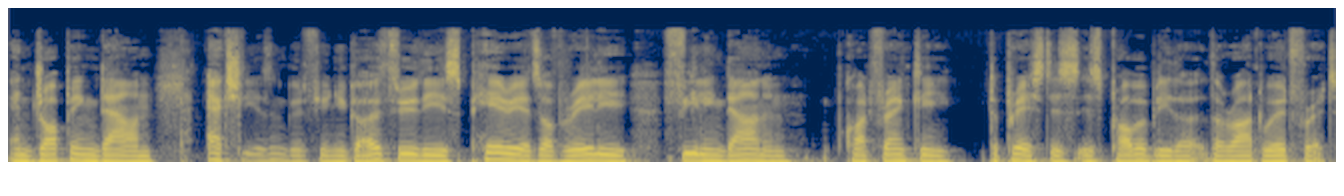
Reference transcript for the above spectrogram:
and dropping down actually isn't good for you. And you go through these periods of really feeling down and quite frankly, depressed is, is probably the, the right word for it.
